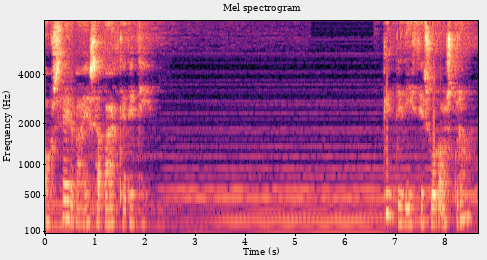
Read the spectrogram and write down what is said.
Observa esa parte de ti. ¿Qué te dice su rostro?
